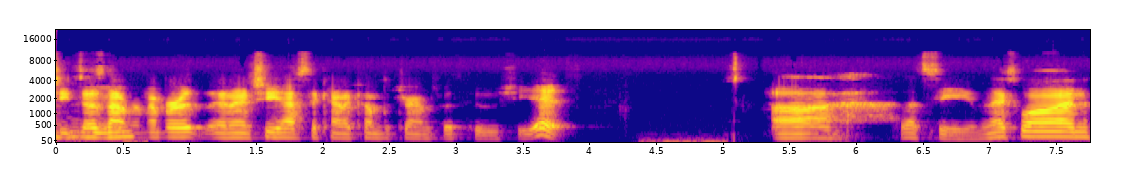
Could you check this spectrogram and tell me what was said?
she does not remember it, and then she has to kind of come to terms with who she is. Uh, let's see. The next one.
